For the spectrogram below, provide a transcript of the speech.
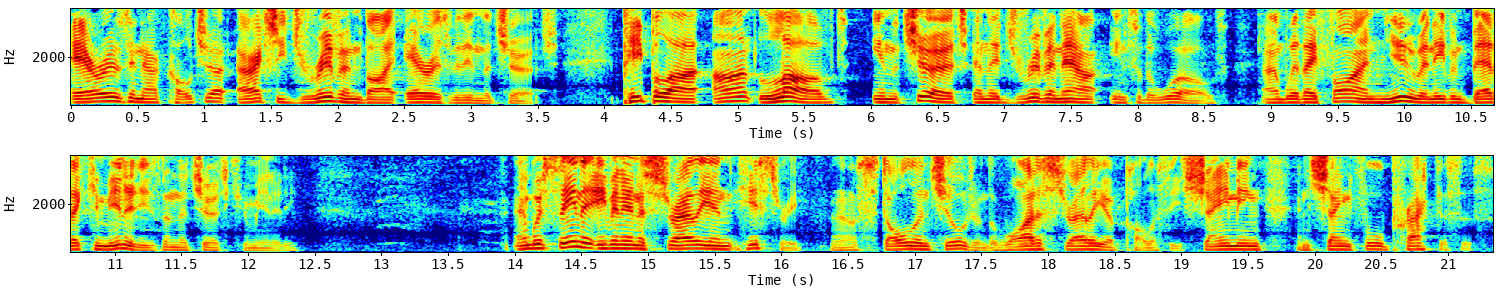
errors in our culture are actually driven by errors within the church people are, aren't loved in the church and they're driven out into the world um, where they find new and even better communities than the church community. And we've seen it even in Australian history. Uh, stolen children, the White Australia policy, shaming and shameful practices.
